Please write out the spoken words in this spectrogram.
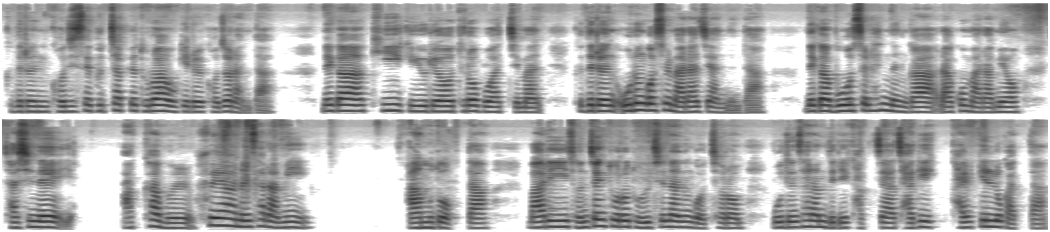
그들은 거짓에 붙잡혀 돌아오기를 거절한다. 내가 귀 기울여 들어보았지만 그들은 옳은 것을 말하지 않는다. 내가 무엇을 했는가? 라고 말하며 자신의 악함을 후회하는 사람이 아무도 없다. 말이 전쟁터로 돌진하는 것처럼 모든 사람들이 각자 자기 갈 길로 갔다.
